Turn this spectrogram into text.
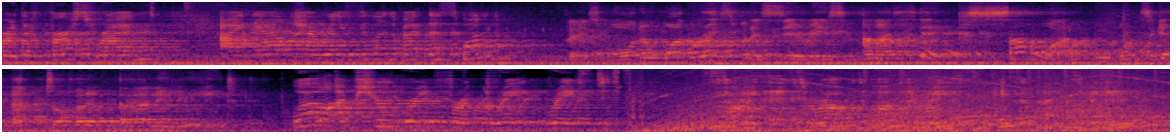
For the first round. I now, how are you feeling about this one? There's more than one race for this series, and I think someone will want to get that dominant early lead. Well, I'm sure we're in for a great race to. Sorry to interrupt, but the race is about to begin.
